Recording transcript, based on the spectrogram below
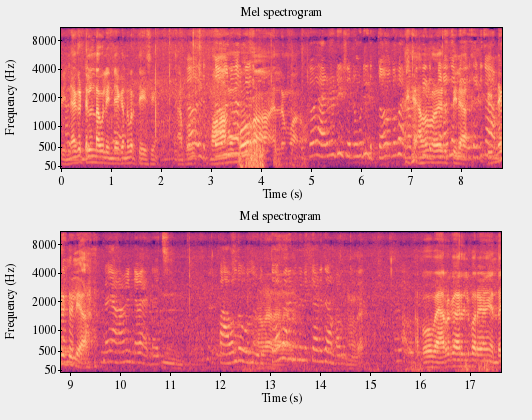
പിന്നെ കിട്ടലുണ്ടാവില്ല ഇന്ത്യയ്ക്ക് പ്രത്യേകിച്ച്. വേറൊരു ടീഷർട്ടും കൂടി എടുത്തോ പിന്നെ കിട്ടൂല. ഞാൻ പിന്നെ വേണ്ട വെച്ച്. പാവം തോന്നുന്നു. എടുത്തോ പറഞ്ഞു പിന്നെ എനിക്കാണ് ചാമ്പാൻ പറ്റില്ല. അപ്പോ വേറൊരു കാര്യത്തിൽ പറയാൻ എന്താ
